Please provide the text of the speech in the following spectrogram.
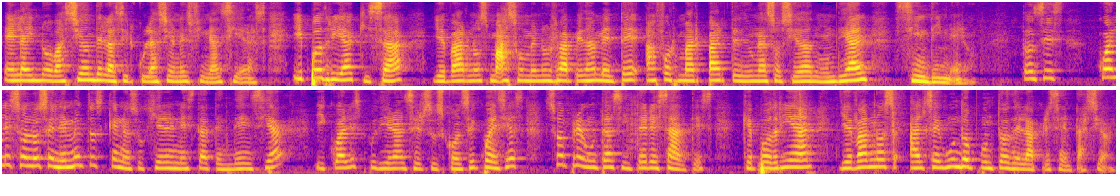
en la innovación de las circulaciones financieras y podría quizá llevarnos más o menos rápidamente a formar parte de una sociedad mundial sin dinero. Entonces, ¿Cuáles son los elementos que nos sugieren esta tendencia y cuáles pudieran ser sus consecuencias? Son preguntas interesantes que podrían llevarnos al segundo punto de la presentación.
